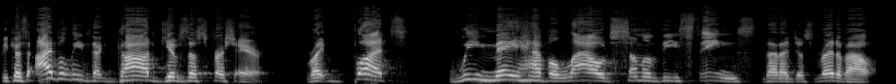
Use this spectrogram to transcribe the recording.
Because I believe that God gives us fresh air, right? But we may have allowed some of these things that I just read about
